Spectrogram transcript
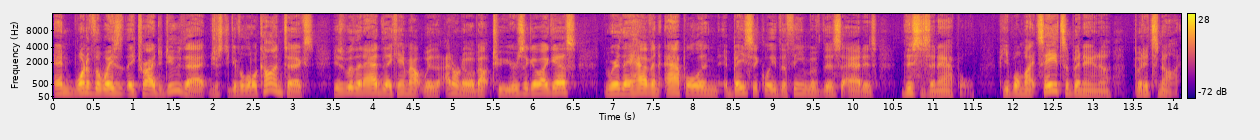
And one of the ways that they tried to do that, just to give a little context, is with an ad they came out with, I don't know, about two years ago, I guess, where they have an apple. And basically, the theme of this ad is this is an apple. People might say it's a banana, but it's not.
